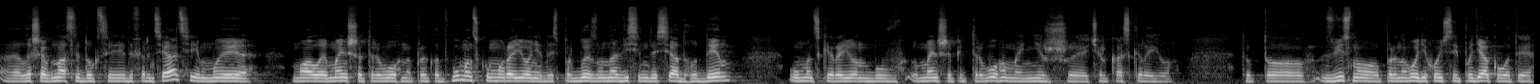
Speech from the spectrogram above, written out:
е, лише внаслідок цієї диференціації ми мали менше тривог, наприклад, в Уманському районі, десь приблизно на 80 годин. Уманський район був менше під тривогами, ніж е, Черкаський район. Тобто, звісно, при нагоді хочеться і подякувати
